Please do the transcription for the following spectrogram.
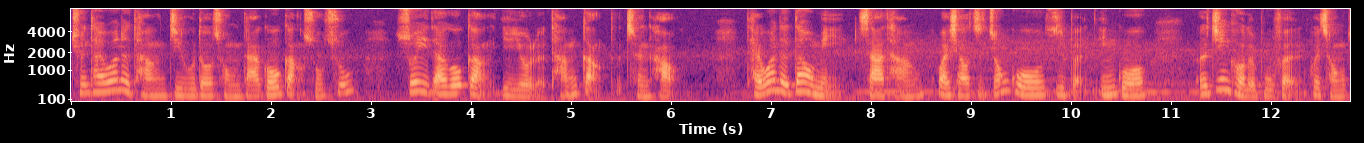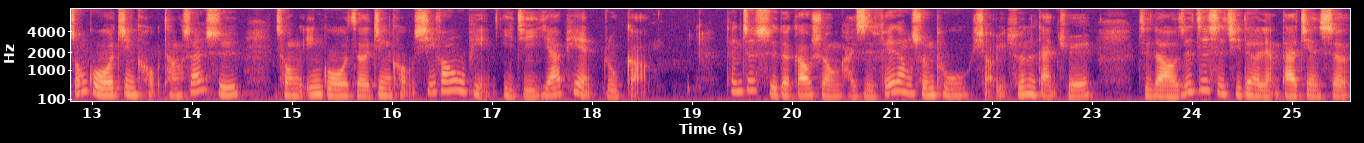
全台湾的糖几乎都从打狗港输出，所以打狗港也有了“糖港”的称号。台湾的稻米、砂糖外销至中国、日本、英国，而进口的部分会从中国进口糖山石，从英国则进口西方物品以及鸦片入港。但这时的高雄还是非常淳朴、小渔村的感觉，直到日治时期的两大建设。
